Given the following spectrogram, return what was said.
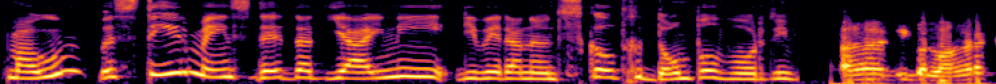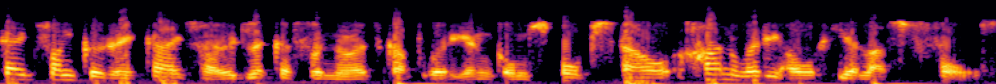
Maar hoe bestuur mens dit dat jy nie, jy weet dan nou in skuld gedompel word nie? Uh die belangrikheid van korrekte huishoudelike vennootskapooreenkomste opstel gaan oor die algeheel as volg.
